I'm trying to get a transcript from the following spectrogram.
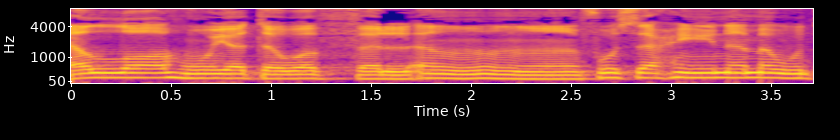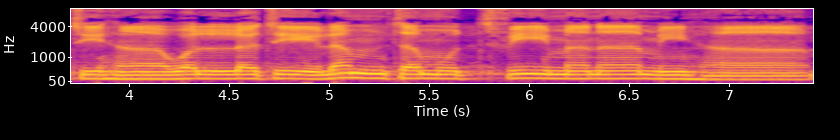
الله يتوفى الانفس حين موتها والتي لم تمت في منامها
